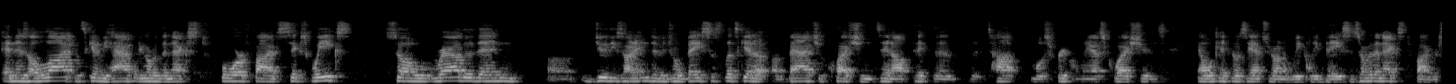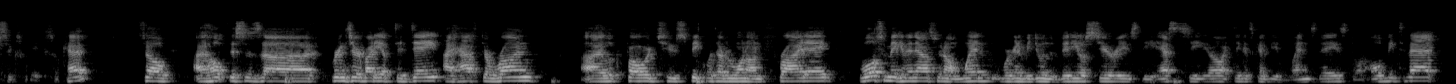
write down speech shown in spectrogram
and there's a lot that's going to be happening over the next four, five, six weeks. So rather than uh, do these on an individual basis, let's get a, a batch of questions in. I'll pick the the top most frequently asked questions, and we'll get those answered on a weekly basis over the next five or six weeks. Okay. So I hope this is uh, brings everybody up to date. I have to run. I look forward to speak with everyone on Friday. We'll also make an announcement on when we're going to be doing the video series, the SCO. I think it's going to be Wednesdays. Don't hold me to that.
